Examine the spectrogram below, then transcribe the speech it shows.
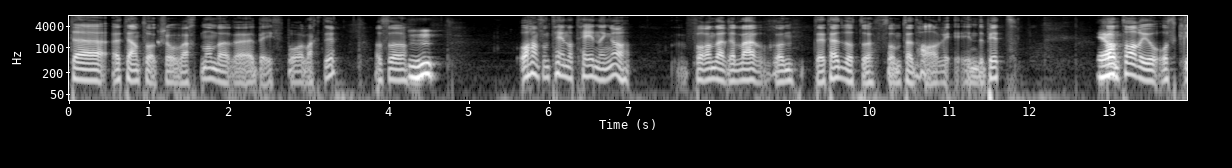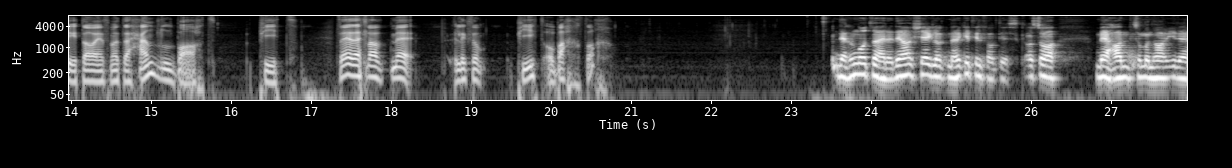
til, eh, til han talkshow-verten, han der eh, baseball-aktig. Altså -hmm. Og han som tegner tegninger for han der læreren til Ted, vet du, som Ted har in the pit. Ja. Han tar jo og skryter av en som heter Handlebart Pete. Så er det et eller annet med liksom Pete og Barter? Det kan godt være. Det har ikke jeg lagt merke til, faktisk. Altså med han som han har i det,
